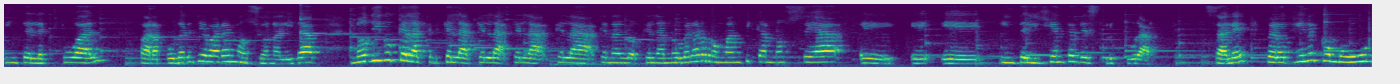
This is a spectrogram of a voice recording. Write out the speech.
intelectual para poder llevar emocionalidad. No digo que la, que la, que la, que la, que la, que la, novela romántica no sea eh, eh, eh, inteligente de estructurar, ¿sale? Pero tiene como un,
